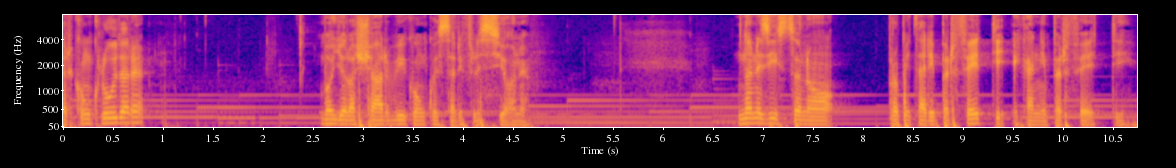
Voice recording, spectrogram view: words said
Per concludere, voglio lasciarvi con questa riflessione. Non esistono proprietari perfetti e cani perfetti,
